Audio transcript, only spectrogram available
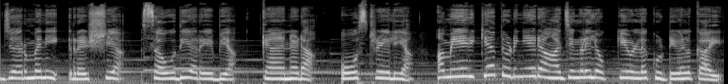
Germany Russia Saudi Arabia Canada Australia America തുടങ്ങിയ രാജ്യങ്ങളിലൊക്കെയുള്ള കുട്ടികൾക്കായി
